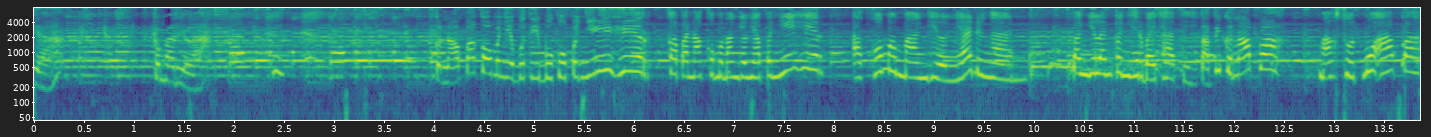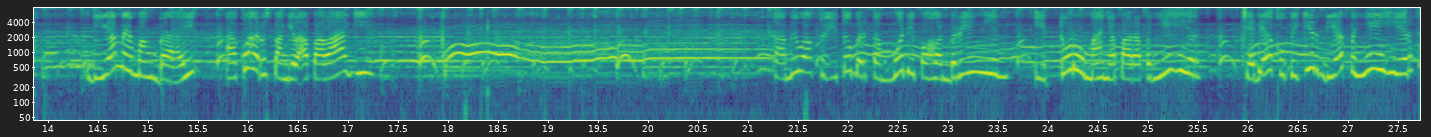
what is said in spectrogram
Ya, kemarilah. Kenapa kau menyebut ibuku penyihir? Kapan aku memanggilnya penyihir? Aku memanggilnya dengan panggilan penyihir baik hati. Tapi kenapa? Maksudmu apa? Dia memang baik. Aku harus panggil apa lagi? Kami waktu itu bertemu di pohon beringin. Itu rumahnya para penyihir. Jadi aku pikir dia penyihir.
